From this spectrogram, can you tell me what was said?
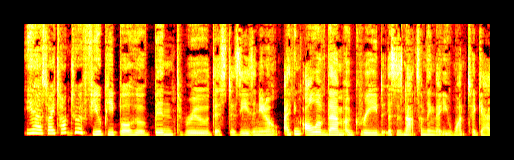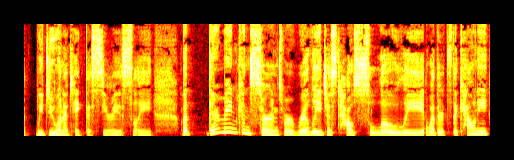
Yeah, so I talked to a few people who have been through this disease, and you know, I think all of them agreed this is not something that you want to get. We do want to take this seriously. But their main concerns were really just how slowly, whether it's the county,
